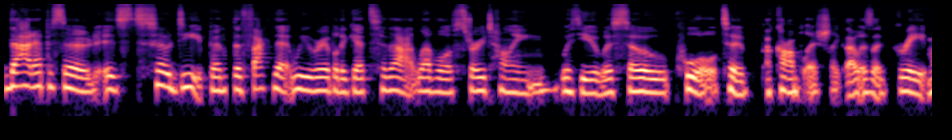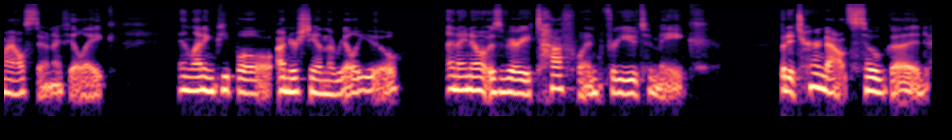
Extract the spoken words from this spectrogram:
that episode is so deep. And the fact that we were able to get to that level of storytelling with you was so cool to accomplish. Like that was a great milestone, I feel like, in letting people understand the real you. And I know it was a very tough one for you to make, but it turned out so good.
